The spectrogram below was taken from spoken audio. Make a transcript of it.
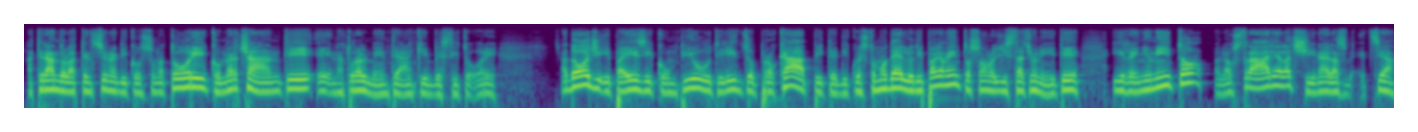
attirando l'attenzione di consumatori, commercianti e naturalmente anche investitori. Ad oggi i paesi con più utilizzo pro capite di questo modello di pagamento sono gli Stati Uniti, il Regno Unito, l'Australia, la Cina e la Svezia.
